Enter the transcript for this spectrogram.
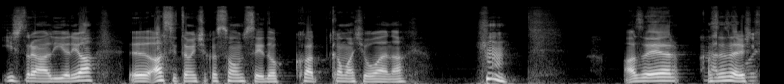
Izrael írja, ö, azt hittem, hogy csak a szomszédok kamatyolnak. Hm. Azért, az Hát, ezért is.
